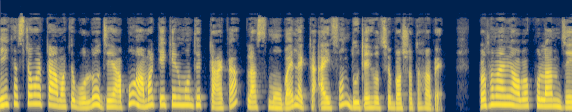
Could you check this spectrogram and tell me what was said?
এই কাস্টমারটা আমাকে বলল যে, "আপু আমার কেকের মধ্যে টাকা প্লাস মোবাইল, একটা আইফোন দুটাই হচ্ছে বসাতে হবে।" প্রথমে আমি অবাক হলাম যে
